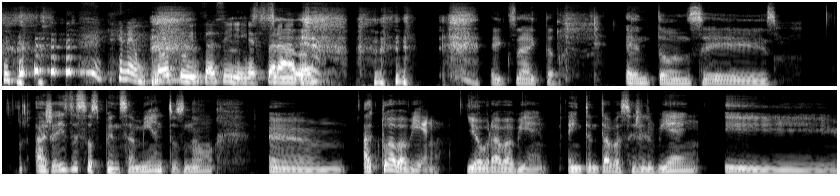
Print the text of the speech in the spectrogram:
Tiene un plot twist así inesperado. Exacto. Entonces, a raíz de esos pensamientos, ¿no? Em, actuaba bien y obraba bien e intentaba hacer el bien y,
